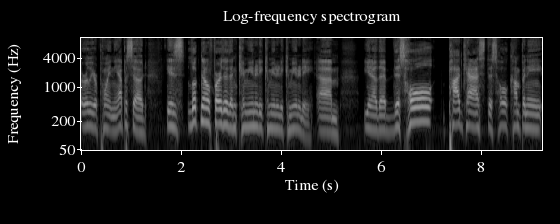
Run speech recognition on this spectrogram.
earlier point in the episode is look no further than community, community, community. Um, you know the this whole podcast, this whole company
